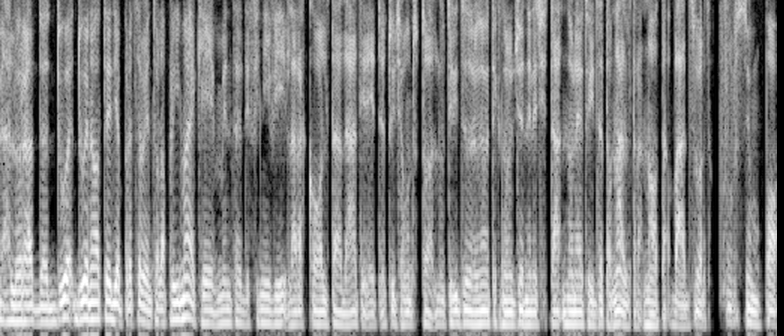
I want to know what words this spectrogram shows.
allora, due, due, note di apprezzamento. La prima è che mentre definivi la raccolta dati e tu diciamo tutto l'utilizzo delle nuove tecnologie nelle città, non è utilizzata un'altra nota buzzword, forse un po'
